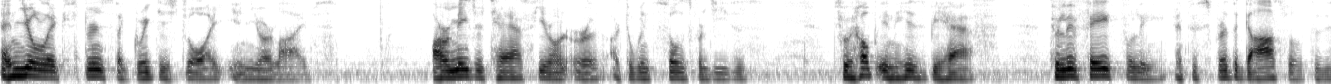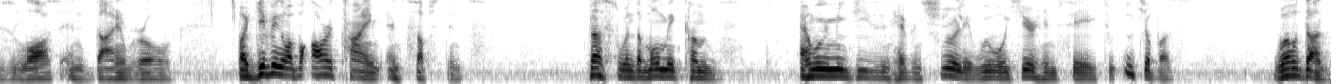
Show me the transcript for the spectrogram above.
and you'll experience the greatest joy in your lives. Our major tasks here on earth are to win souls for Jesus, to help in His behalf, to live faithfully, and to spread the gospel to this lost and dying world by giving of our time and substance. Thus, when the moment comes and we meet Jesus in heaven, surely we will hear Him say to each of us, Well done,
